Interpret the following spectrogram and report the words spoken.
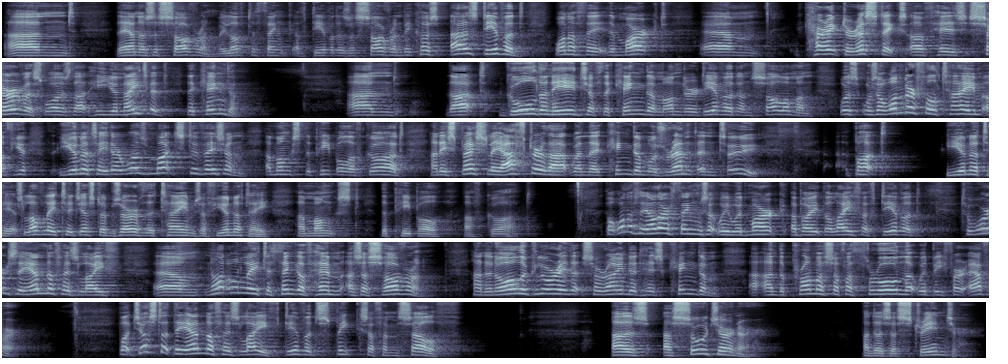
and then as a sovereign. We love to think of David as a sovereign because, as David, one of the, the marked um, characteristics of his service was that he united the kingdom. And that golden age of the kingdom under David and Solomon was, was a wonderful time of u- unity. There was much division amongst the people of God, and especially after that when the kingdom was rent in two. But unity, it's lovely to just observe the times of unity amongst the people of God. But one of the other things that we would mark about the life of David, towards the end of his life, um, not only to think of him as a sovereign, and in all the glory that surrounded his kingdom and the promise of a throne that would be forever. But just at the end of his life, David speaks of himself as a sojourner and as a stranger.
